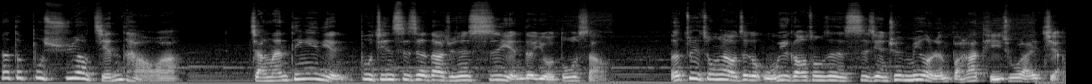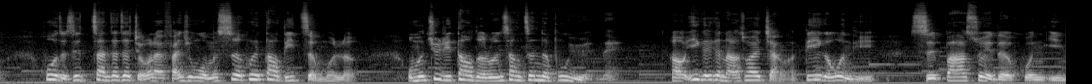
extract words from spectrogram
那都不需要检讨啊。讲难听一点，不经事的大学生失言的有多少？而最重要的这个五亿高中生的事件，却没有人把它提出来讲，或者是站在这角度来反省我们社会到底怎么了？我们距离道德沦丧真的不远呢。好，一个一个拿出来讲啊。第一个问题，十八岁的婚姻，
